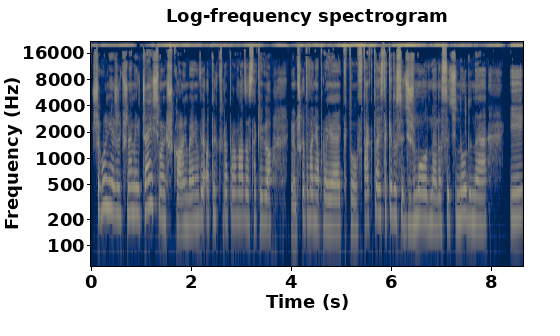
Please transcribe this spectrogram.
Szczególnie jeżeli przynajmniej część moich szkoleń, bo ja nie mówię o tych, które prowadzę z takiego, nie wiem, przygotowania projektów, tak, to jest takie dosyć żmudne, dosyć nudne i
